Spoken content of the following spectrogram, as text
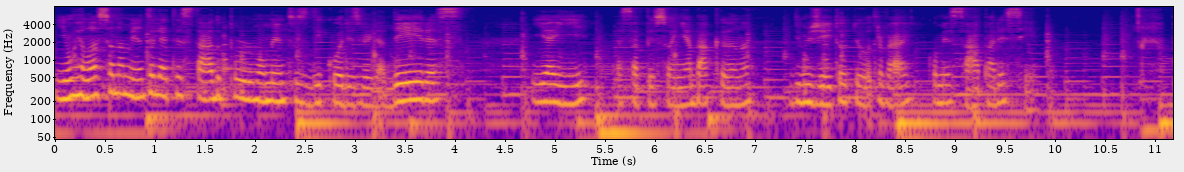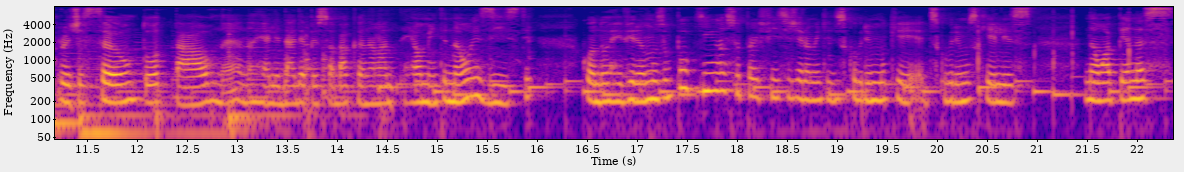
E um relacionamento ele é testado por momentos de cores verdadeiras, e aí essa pessoinha bacana, de um jeito ou de outro, vai começar a aparecer. Projeção total, né? Na realidade, a pessoa bacana ela realmente não existe. Quando reviramos um pouquinho a superfície, geralmente descobrimos que, descobrimos que eles não apenas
